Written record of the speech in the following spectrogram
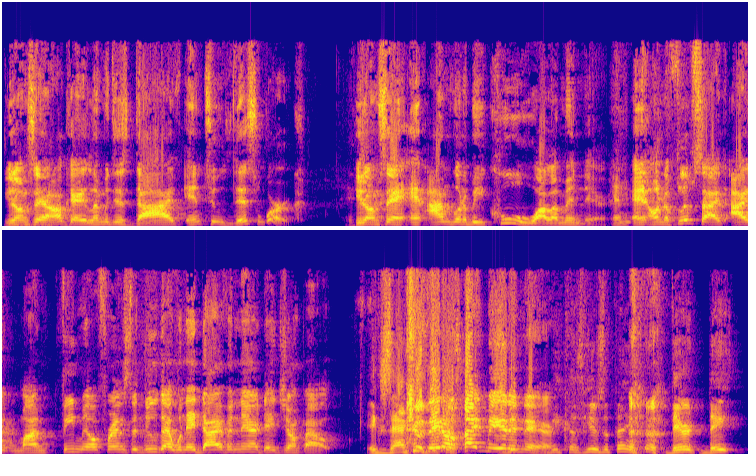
You know what I'm saying? Okay, let me just dive into this work. You know what I'm saying? And I'm gonna be cool while I'm in there. And, And- on the flip side, I my female friends that do that when they dive in there, they jump out. Exactly. Because they don't like being in there. Because here's the thing, they're they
